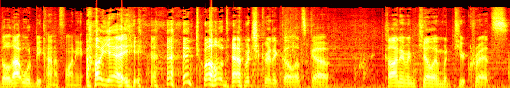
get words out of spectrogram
Though that would be kind of funny. Oh, yay! 12 damage critical, let's go. Can't even kill him with two crits.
